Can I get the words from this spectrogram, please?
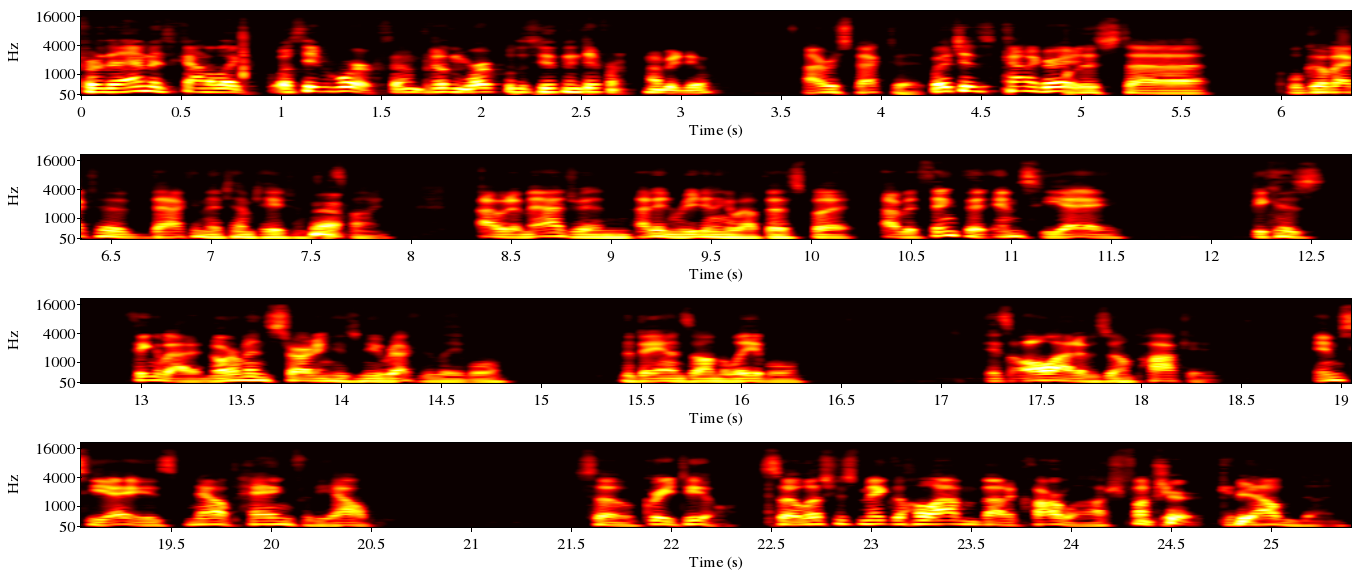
for them, it's kind of like, let's see if it works. And if it doesn't work, we'll just do something different. No big deal. I respect it. Which is kind of great. We'll just uh, we'll go back to back in the Temptations. That's Yeah. fine. I would imagine. I didn't read anything about this, but I would think that MCA, because think about it, Norman's starting his new record label. The band's on the label. It's all out of his own pocket. MCA is now paying for the album. So great deal. So let's just make the whole album about a car wash. Fuck Sure. it. Get the album done.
